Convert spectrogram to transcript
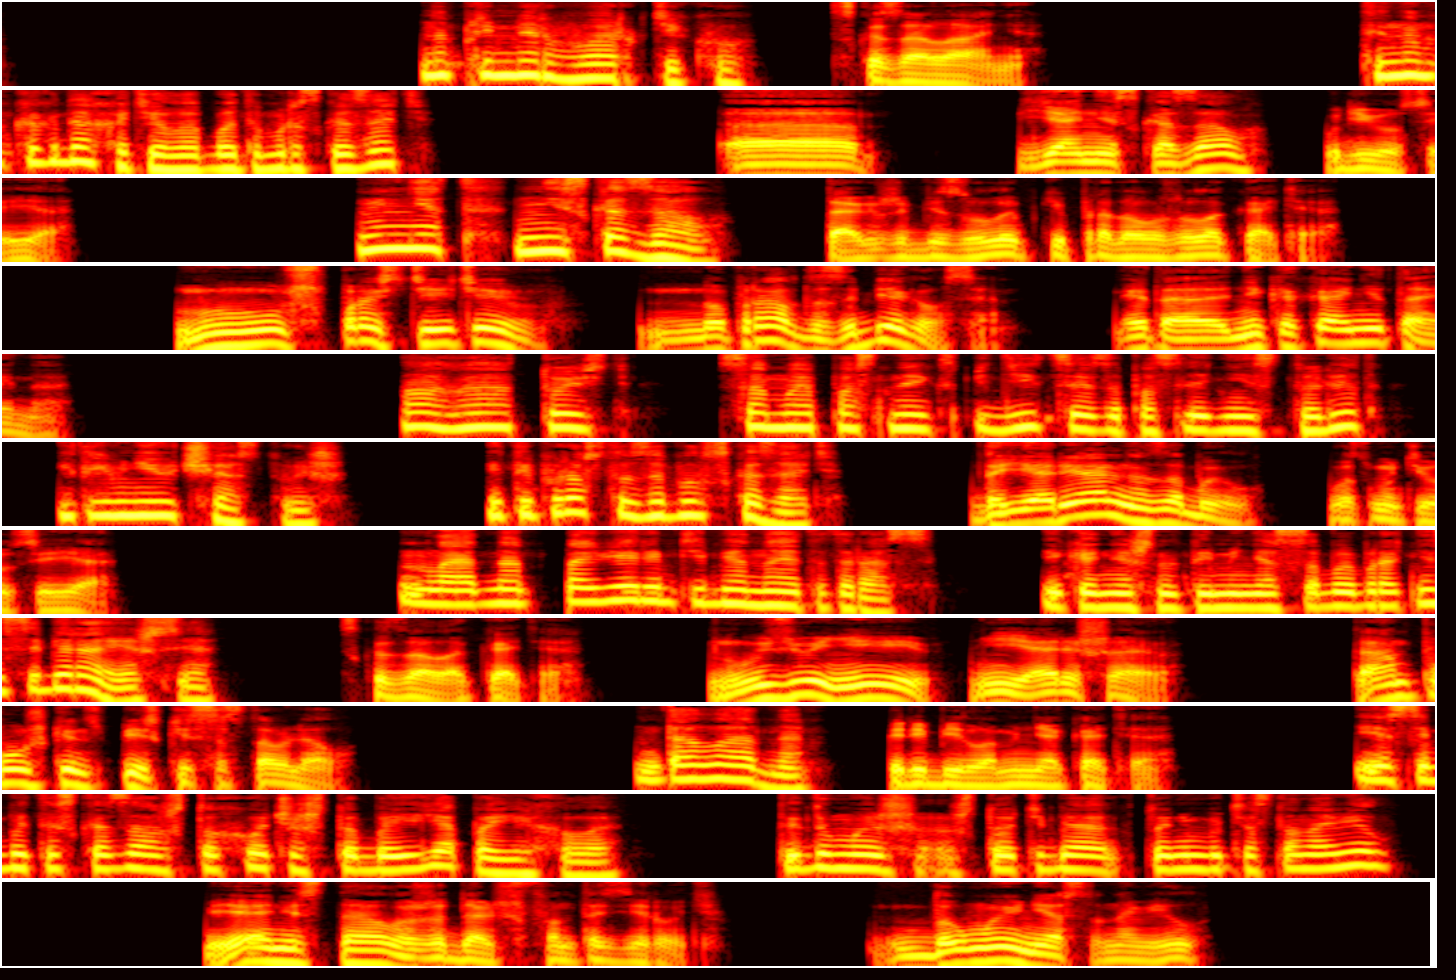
«Например, в Арктику», — сказала Аня. «Ты нам когда хотела об этом рассказать?» «А я не сказал?» — удивился я. «Нет, не сказал», — также без улыбки продолжила Катя. «Ну уж, простите, но правда забегался. Это никакая не тайна». «Ага, то есть самая опасная экспедиция за последние сто лет, и ты в ней участвуешь. И ты просто забыл сказать». «Да я реально забыл», — возмутился я. «Ладно, поверим тебе на этот раз. И, конечно, ты меня с собой брать не собираешься», — сказала Катя. «Ну, извини, не я решаю. Там Пушкин списки составлял». «Да ладно», — перебила меня Катя. «Если бы ты сказал, что хочешь, чтобы и я поехала, ты думаешь, что тебя кто-нибудь остановил?» Я не стал уже дальше фантазировать. Думаю, не остановил.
